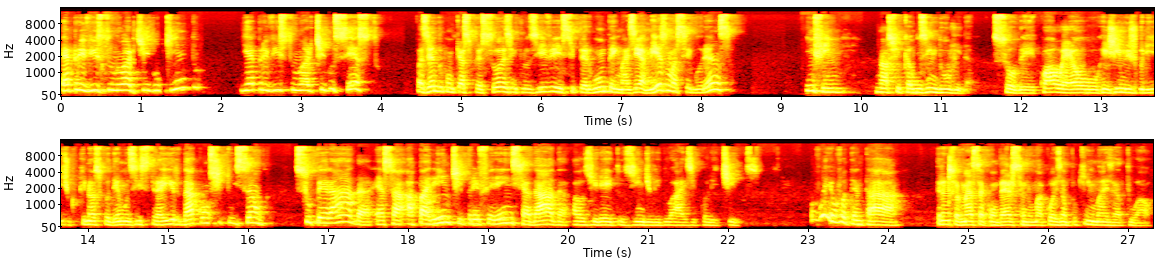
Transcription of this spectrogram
é previsto no artigo 5 e é previsto no artigo 6 fazendo com que as pessoas, inclusive, se perguntem: mas é a mesma segurança? Enfim, nós ficamos em dúvida sobre qual é o regime jurídico que nós podemos extrair da Constituição superada essa aparente preferência dada aos direitos individuais e coletivos. Eu vou tentar transformar essa conversa numa coisa um pouquinho mais atual.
